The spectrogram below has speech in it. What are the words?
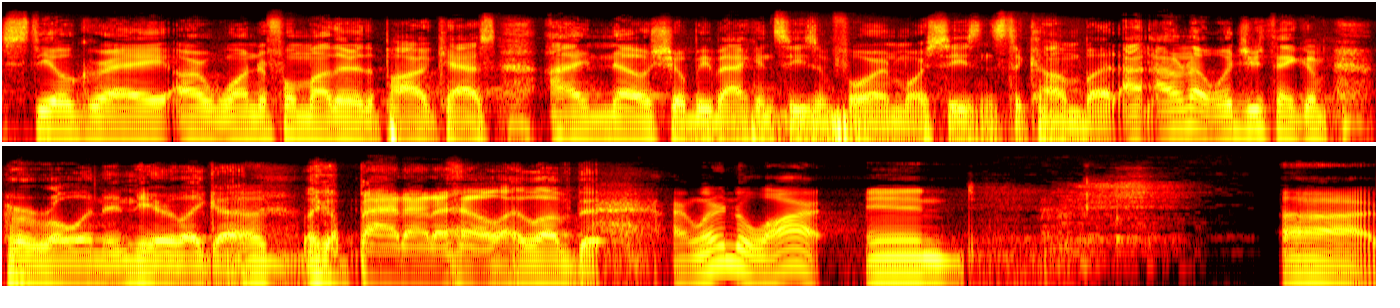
Steel Gray, our wonderful mother of the podcast. I know she'll be back in season four and more seasons to come. But I, I don't know. What'd you think of her rolling in here like a Uh, like a bat out of hell? I loved it. I learned a lot, and uh,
